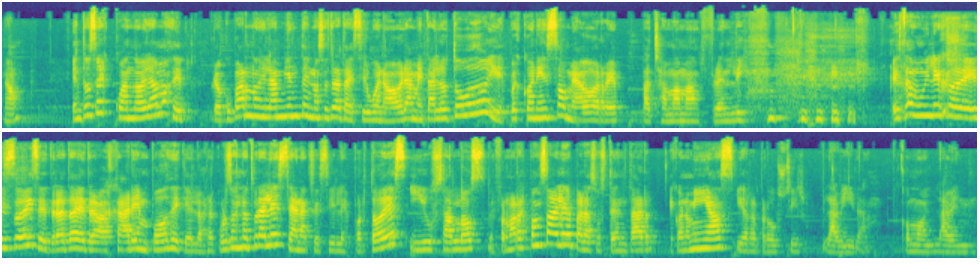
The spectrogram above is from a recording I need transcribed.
¿no? Entonces, cuando hablamos de preocuparnos del ambiente, no se trata de decir, bueno, ahora metalo todo y después con eso me hago re pachamama friendly. Está muy lejos de eso y se trata de trabajar en pos de que los recursos naturales sean accesibles por todos y usarlos de forma responsable para sustentar economías y reproducir la vida, como la ven.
